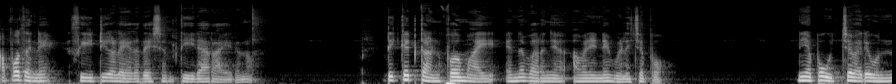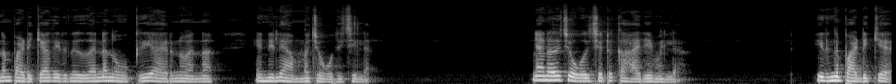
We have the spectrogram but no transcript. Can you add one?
അപ്പോൾ തന്നെ സീറ്റുകൾ ഏകദേശം തീരാറായിരുന്നു. ടിക്കറ്റ് കൺഫേമായി എന്ന് പറഞ്ഞ് അവൻ എന്നെ വിളിച്ചപ്പോൾ നീ അപ്പോൾ ഉച്ചവരെ ഒന്നും പഠിക്കാതിരുന്ന് ഇത് തന്നെ നോക്കുകയായിരുന്നു എന്ന് എന്നിലെ അമ്മ ചോദിച്ചില്ല. ഞാനത് ചോദിച്ചിട്ട് കാര്യമില്ല. ഇരുന്ന് പഠിക്ക്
